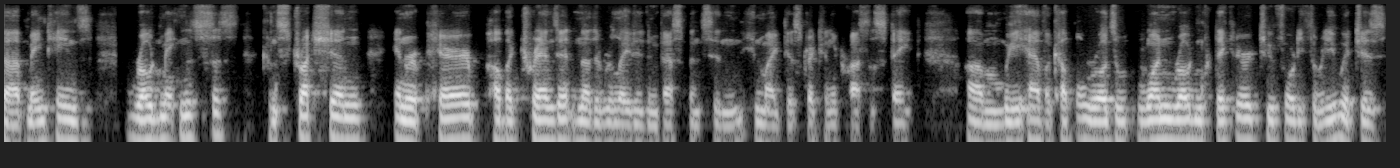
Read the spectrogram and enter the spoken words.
uh, maintains road maintenance, construction, and repair public transit and other related investments in, in my district and across the state. Um, we have a couple roads, one road in particular, 243, which is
